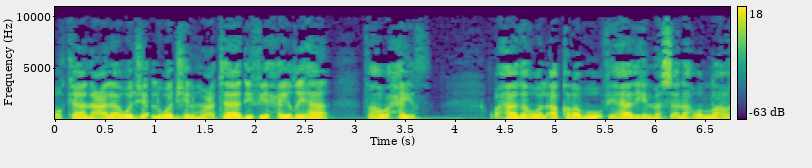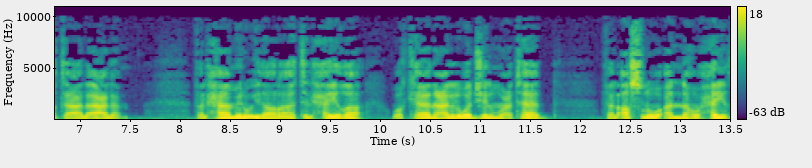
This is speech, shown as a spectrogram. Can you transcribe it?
وكان على وجه الوجه المعتاد في حيضها فهو حيض. وهذا هو الأقرب في هذه المسألة والله تعالى أعلم. فالحامل إذا رأت الحيض وكان على الوجه المعتاد فالأصل أنه حيض.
